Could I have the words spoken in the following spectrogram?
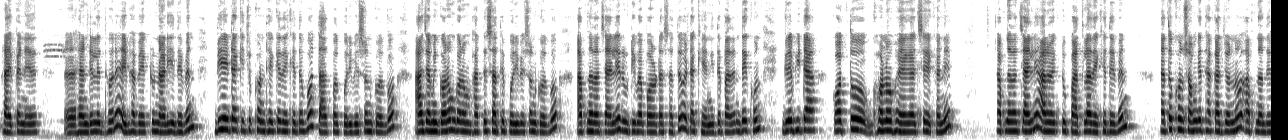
ফ্রাই প্যানের হ্যান্ডেলের ধরে এইভাবে একটু নাড়িয়ে দেবেন। দিয়ে এটা কিছুক্ষণ ঢেকে রেখে দেবো, তারপর পরিবেশন করব। আজ আমি গরম গরম ভাতের সাথে পরিবেশন করব। আপনারা চাইলে রুটি বা পরোটার সাথেও এটা খেয়ে নিতে পারেন। দেখুন, গ্রেভিটা কত ঘন হয়ে গেছে এখানে। আপনারা চাইলে আরও একটু পাতলা রেখে দেবেন। এতক্ষণ সঙ্গে থাকার জন্য আপনাদের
